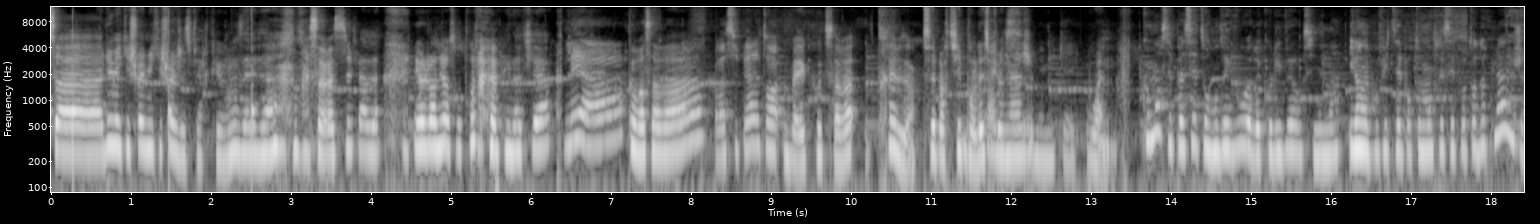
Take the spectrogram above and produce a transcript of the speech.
Salut mes quichois et mes j'espère que vous allez bien. Moi ça va super bien. Et aujourd'hui on se retrouve avec notre chère Léa Comment ça va? Ça va super et toi? Bah écoute, ça va très bien. C'est parti pour l'espionnage Michael. one. Comment s'est passé ton rendez-vous avec Oliver au cinéma? Il en a profité pour te montrer ses photos de plage?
